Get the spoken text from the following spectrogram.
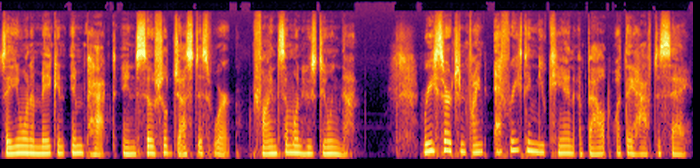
Say you want to make an impact in social justice work, Find someone who's doing that. Research and find everything you can about what they have to say.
